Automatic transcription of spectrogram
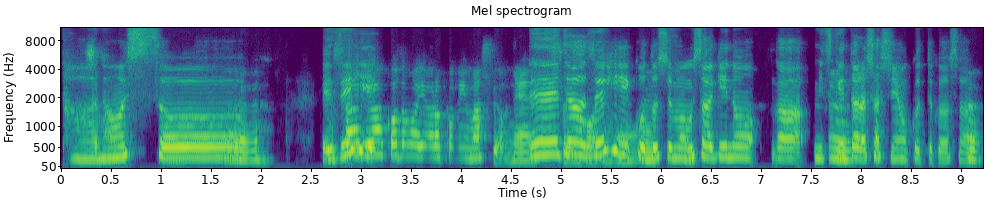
楽しそう。うん、え、ぜひ。は子供喜びますよね。えー、じゃあぜひ今年もうさぎのが見つけたら写真送ってください。うん、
